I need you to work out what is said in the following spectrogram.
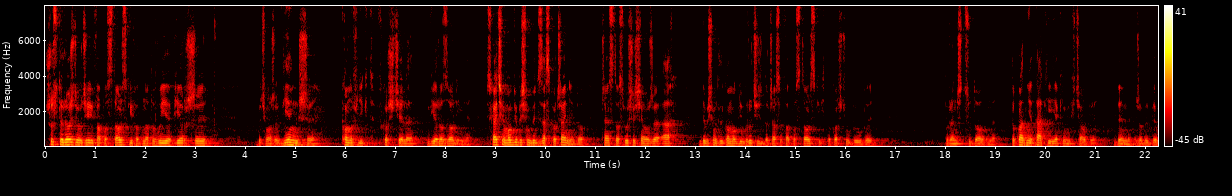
Szósty rozdział dziejów apostolskich odnotowuje pierwszy, być może większy konflikt w kościele w Jerozolimie. Słuchajcie, moglibyśmy być zaskoczeni, bo często słyszy się, że ach, gdybyśmy tylko mogli wrócić do czasów apostolskich, to Kościół byłby wręcz cudowny. Dokładnie taki, jakim chciałbym, żeby był.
